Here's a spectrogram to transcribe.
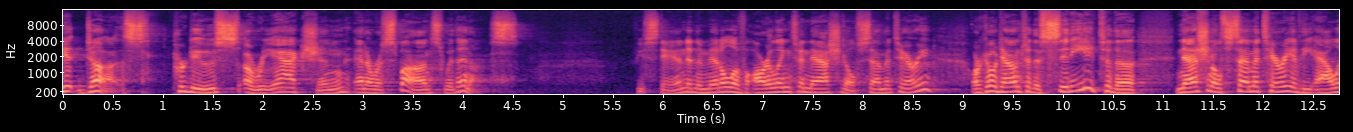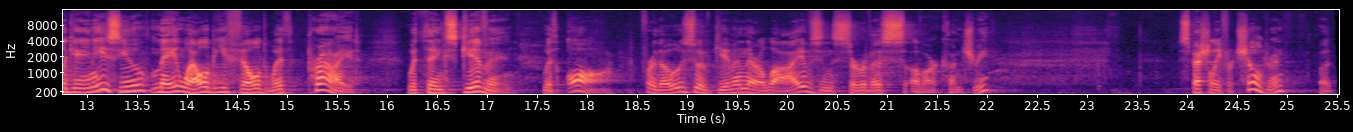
it does produce a reaction and a response within us. If you stand in the middle of Arlington National Cemetery, or go down to the city, to the National Cemetery of the Alleghenies, you may well be filled with pride, with thanksgiving, with awe for those who have given their lives in service of our country, especially for children but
